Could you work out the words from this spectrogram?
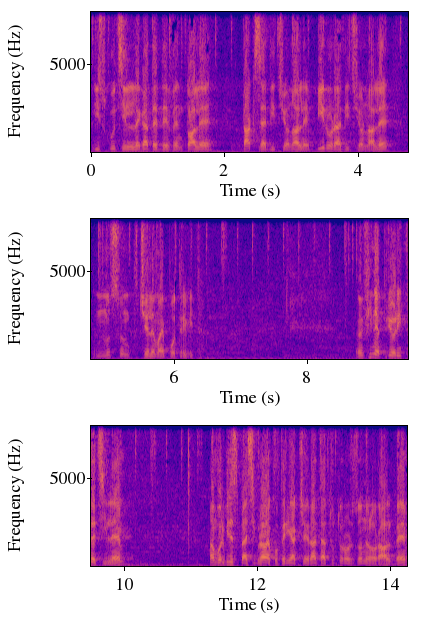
discuțiile legate de eventuale taxe adiționale, biruri adiționale, nu sunt cele mai potrivite. În fine, prioritățile. Am vorbit despre asigurarea acoperirii accelerate a tuturor zonelor albe,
